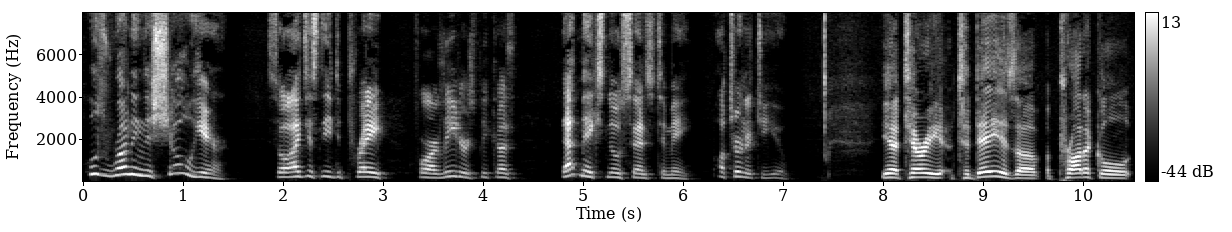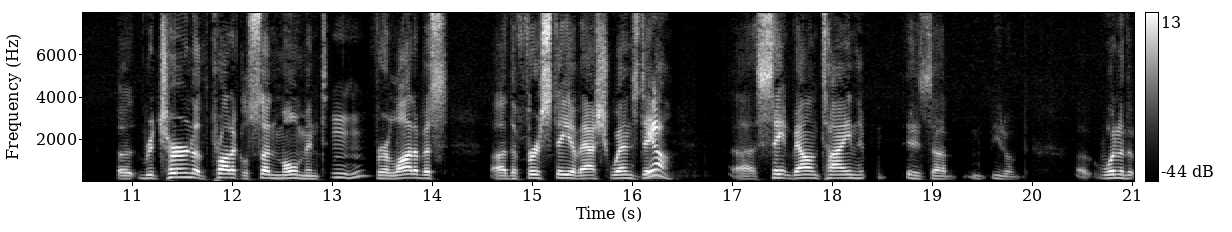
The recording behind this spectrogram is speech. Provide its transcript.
who's running the show here? So I just need to pray for our leaders because that makes no sense to me. I'll turn it to you. Yeah, Terry, today is a, a prodigal uh, return of the prodigal son moment for a lot of us. Uh, the first day of Ash Wednesday. Yeah. Uh, Saint Valentine is, uh, you know, one of the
